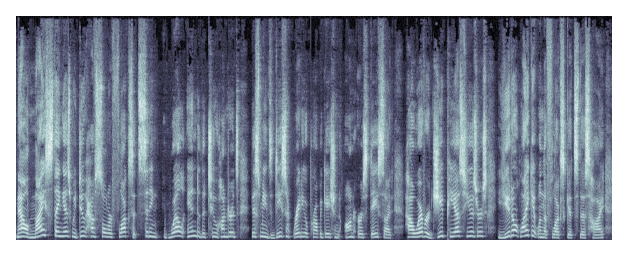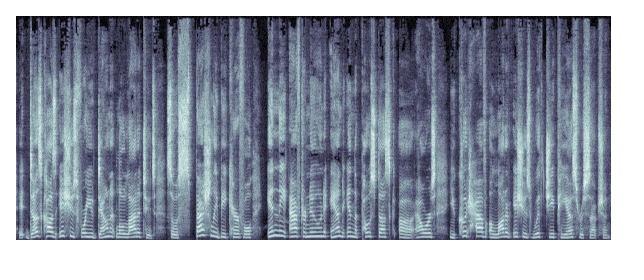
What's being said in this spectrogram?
Now, nice thing is we do have solar flux. It's sitting well into the 200s. This means decent radio propagation on Earth's day side. However, GPS users, you don't like it when the flux gets this high. It does cause issues for you down at low latitudes. So especially be careful in the afternoon and in the post-dusk uh, hours, you could have a lot of issues with GPS reception.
